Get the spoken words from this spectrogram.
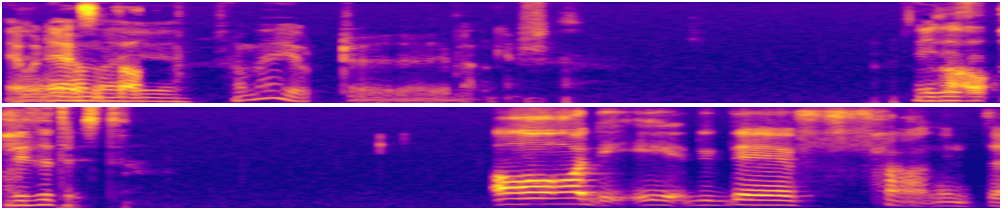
Jo, det har så man ju har man ju gjort eh, ibland kanske. Det är lite, Ja. lite trist. Ja, det är, det, det är fan inte...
